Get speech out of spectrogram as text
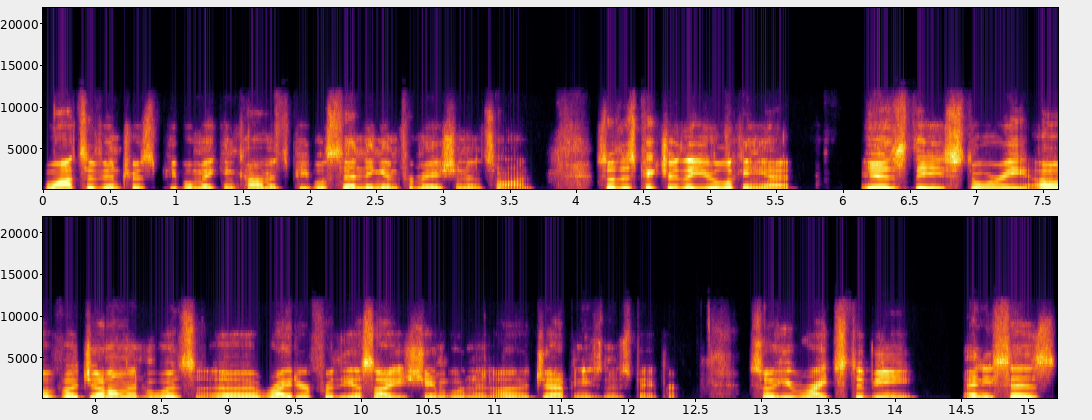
lots of interest, people making comments, people sending information and so on. So this picture that you're looking at is the story of a gentleman who was a writer for the Asahi Shimbun, a Japanese newspaper. So he writes to me and he says,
